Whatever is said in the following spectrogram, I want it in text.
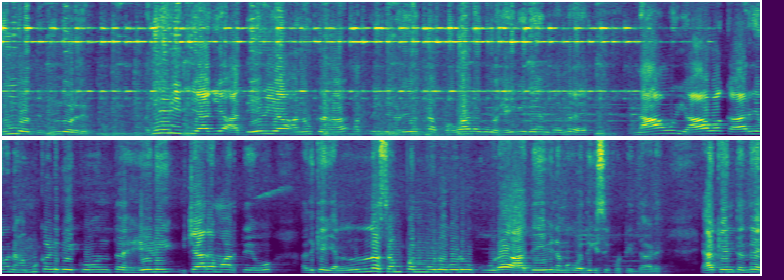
ಮುಂದುವರೆದು ಮುಂದುವರೆದೆವು. ಅದೇ ರೀತಿಯಾಗಿ ಆ ದೇವಿಯ ಅನುಗ್ರಹ ಮತ್ತು ಇಲ್ಲಿ ನಡೆಯುವಂಥ ಪವಾಡಗಳು ಹೇಗಿದೆ ಅಂತಂದರೆ, ನಾವು ಯಾವ ಕಾರ್ಯವನ್ನು ಹಮ್ಮಿಕೊಳ್ಳಬೇಕು ಅಂತ ಹೇಳಿ ವಿಚಾರ ಮಾಡ್ತೇವೋ, ಅದಕ್ಕೆ ಎಲ್ಲ ಸಂಪನ್ಮೂಲಗಳು ಕೂಡ ಆ ದೇವಿ ನಮಗೆ ಒದಗಿಸಿಕೊಟ್ಟಿದ್ದಾಳೆ ಯಾಕೆಂತಂದರೆ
